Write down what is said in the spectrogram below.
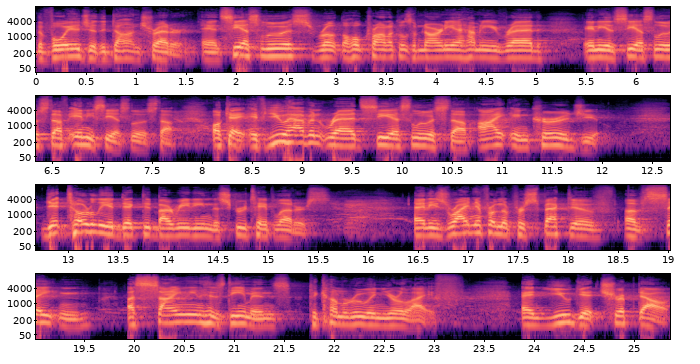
The Voyage of the Dawn Treader. And C.S. Lewis wrote the whole Chronicles of Narnia. How many of you have read any of the C.S. Lewis stuff? Any C.S. Lewis stuff? Okay, if you haven't read C.S. Lewis stuff, I encourage you. Get totally addicted by reading the Screwtape Letters. And he's writing it from the perspective of Satan assigning his demons to come ruin your life. And you get tripped out.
